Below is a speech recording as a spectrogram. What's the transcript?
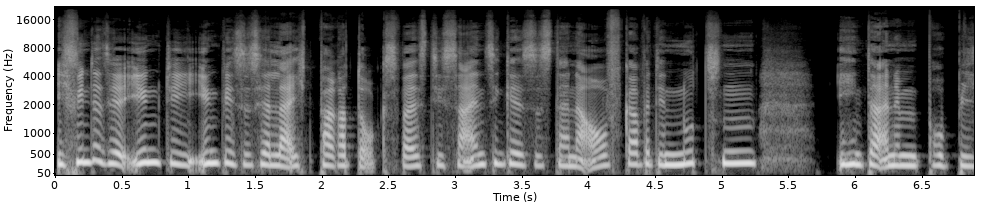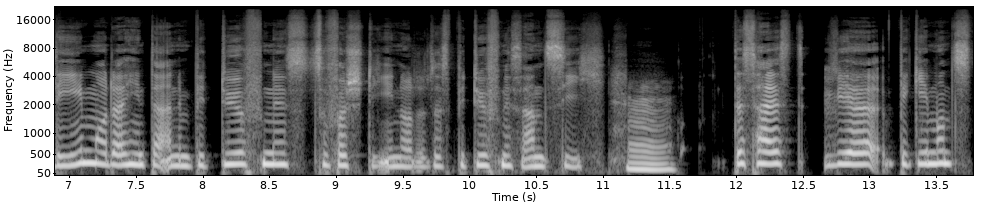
ich finde es ja irgendwie, irgendwie ist es ja leicht paradox, weil es Design Thinking ist es deine Aufgabe, den Nutzen hinter einem Problem oder hinter einem Bedürfnis zu verstehen oder das Bedürfnis an sich. Mhm. Das heißt, wir begeben uns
